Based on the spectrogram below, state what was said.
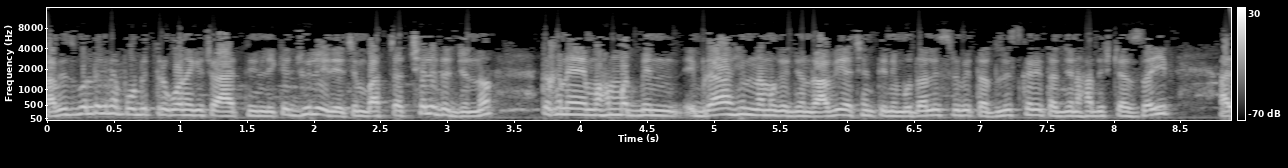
তাবিজ বলতে কিনা পবিত্র কোরআনে কিছু আয়াত তিনি লিখে ঝুলিয়ে দিয়েছেন বাচ্চা ছেলেদের জন্য। তখন মোহাম্মদ বিন ইব্রাহিম নামক একজন রাবি আছেন। তিনি মুদালিস রবি, তাদলিসকারী, তার জন্য হাদিসটা জাইফ আর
